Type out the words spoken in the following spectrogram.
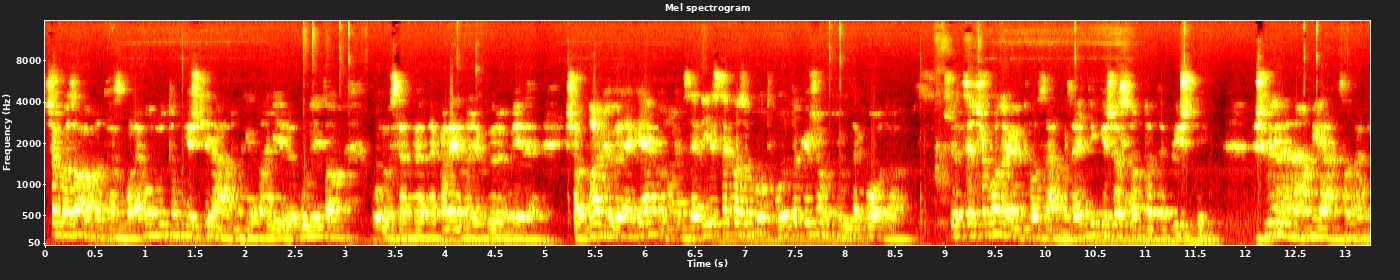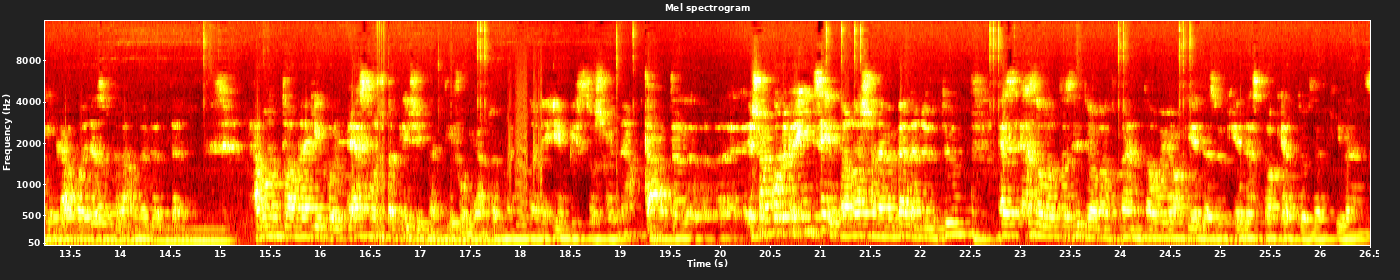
csak az alkatrazba levonultunk, és csináltunk egy nagy élő bulit a orosz embernek a legnagyobb örömére. És a nagy öregek, a nagy zenészek, azok ott voltak, és ott ültek oldal. Egyszer csak oda jött hozzám az egyik, és azt mondta, te Pisti, és mi lenne, ha mi játszanánk inkább majd ezután mögötted? Hát mondtam nekik, hogy ezt most a kicsiknek ti fogjátok megmondani, én biztos, hogy nem. Tehát, és akkor így szépen lassan ebbe belenőttünk. Ez, ez alatt az idő alatt ment, ahogy a kérdező kérdezte, a 2009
